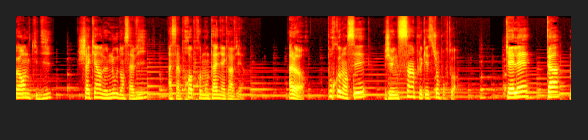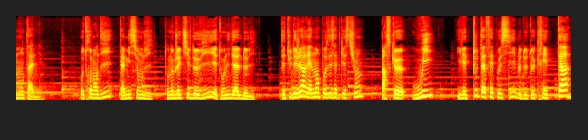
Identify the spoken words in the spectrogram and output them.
Horn qui dit Chacun de nous dans sa vie a sa propre montagne à gravir. Alors, pour commencer, j'ai une simple question pour toi. Quelle est ta montagne? Autrement dit, ta mission de vie, ton objectif de vie et ton idéal de vie. T'es-tu déjà réellement posé cette question? Parce que oui, il est tout à fait possible de te créer ta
